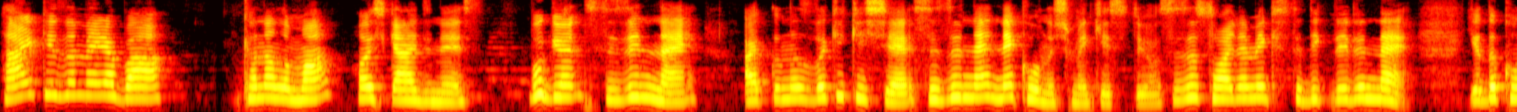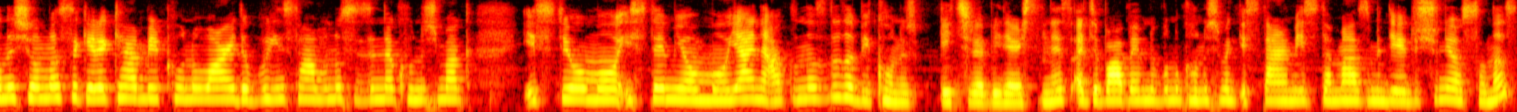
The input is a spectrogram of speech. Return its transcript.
Herkese merhaba. Kanalıma hoş geldiniz. Bugün sizinle aklınızdaki kişi sizinle ne konuşmak istiyor? Size söylemek istedikleri ne? Ya da konuşulması gereken bir konu var da bu insan bunu sizinle konuşmak istiyor mu, istemiyor mu? Yani aklınızda da bir konu geçirebilirsiniz. Acaba benimle bunu konuşmak ister mi, istemez mi diye düşünüyorsanız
